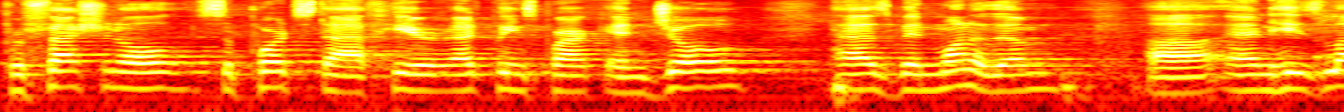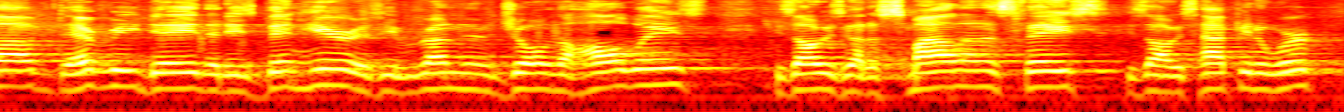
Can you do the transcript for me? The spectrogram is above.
professional support staff here at Queen's Park, and Joe has been one of them. Uh, and he's loved every day that he's been here. As you run into Joe in the hallways, he's always got a smile on his face. He's always happy to work.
